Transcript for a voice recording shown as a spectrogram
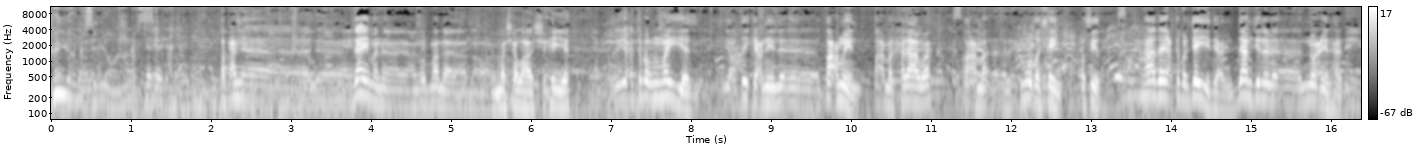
كله نفس اللون ونفس الحجم. طبعا دائما يعني رمان آه، ما شاء الله الشحية يعتبر مميز يعطيك يعني آه، طعمين طعم الحلاوة طعم الحموضة شيء بسيط. هذا يعتبر جيد يعني. دامجين النوعين هذه.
